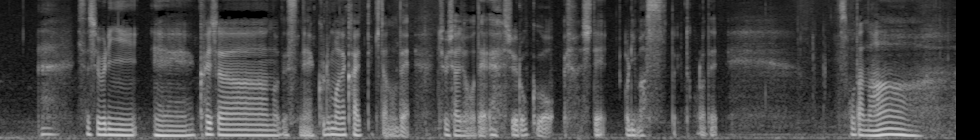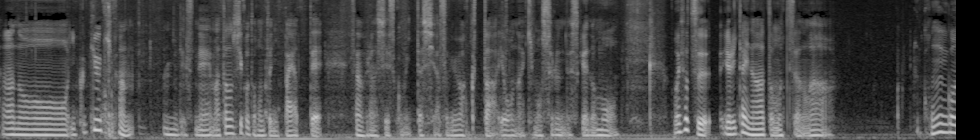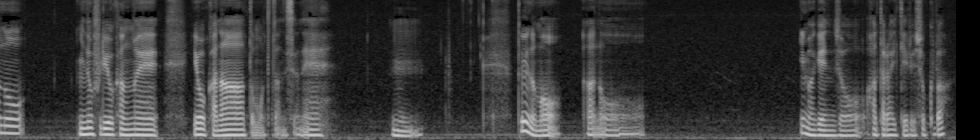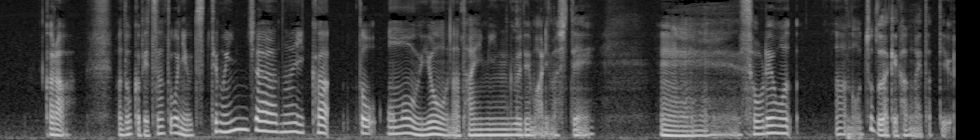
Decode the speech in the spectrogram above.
久しぶりに、えー会社のですね、車で帰ってきたので、駐車場で収録をしておりますというところで。そうだなあ。あのー育休期間にですね、まあ、楽しいこと本当にいっぱいあってサンフランシスコも行ったし遊びまくったような気もするんですけれどももう一つやりたいなと思ってたのが今後の身の振りを考えようかなと思ってたんですよね。うん。というのもあの今現状働いている職場から、まどっか別なとこに移ってもいいんじゃないかと思うようなタイミングでもありまして、えーそれをあのちょっとだけ考えたっていう。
